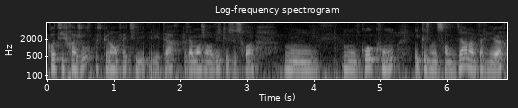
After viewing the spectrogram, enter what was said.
quand il fera jour, parce que là, en fait, il, il est tard. Vraiment, j'ai envie que ce soit mon, mon cocon et que je me sente bien à l'intérieur.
